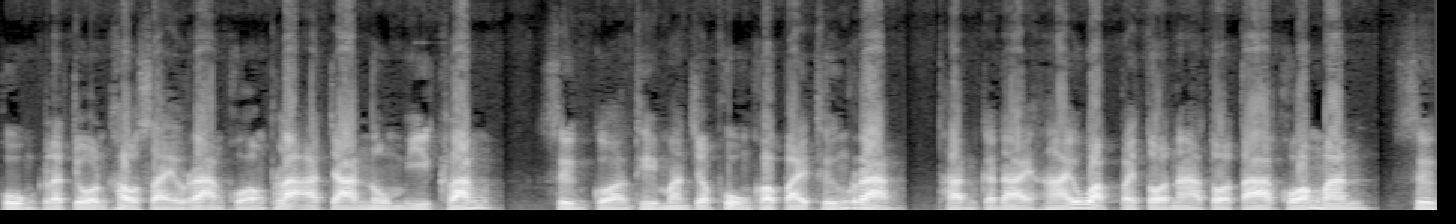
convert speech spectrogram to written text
พุ่งกระโจนเข้าใส่ร่างของพระอาจารย์หนุ่มอีกครั้ง ซึ่งก่อนที่มันจะพุ่งเข้าไปถึงร่าง ท่านก็ได้หายวับไปต่อหน้าต่อตาของมัน ซึ่ง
